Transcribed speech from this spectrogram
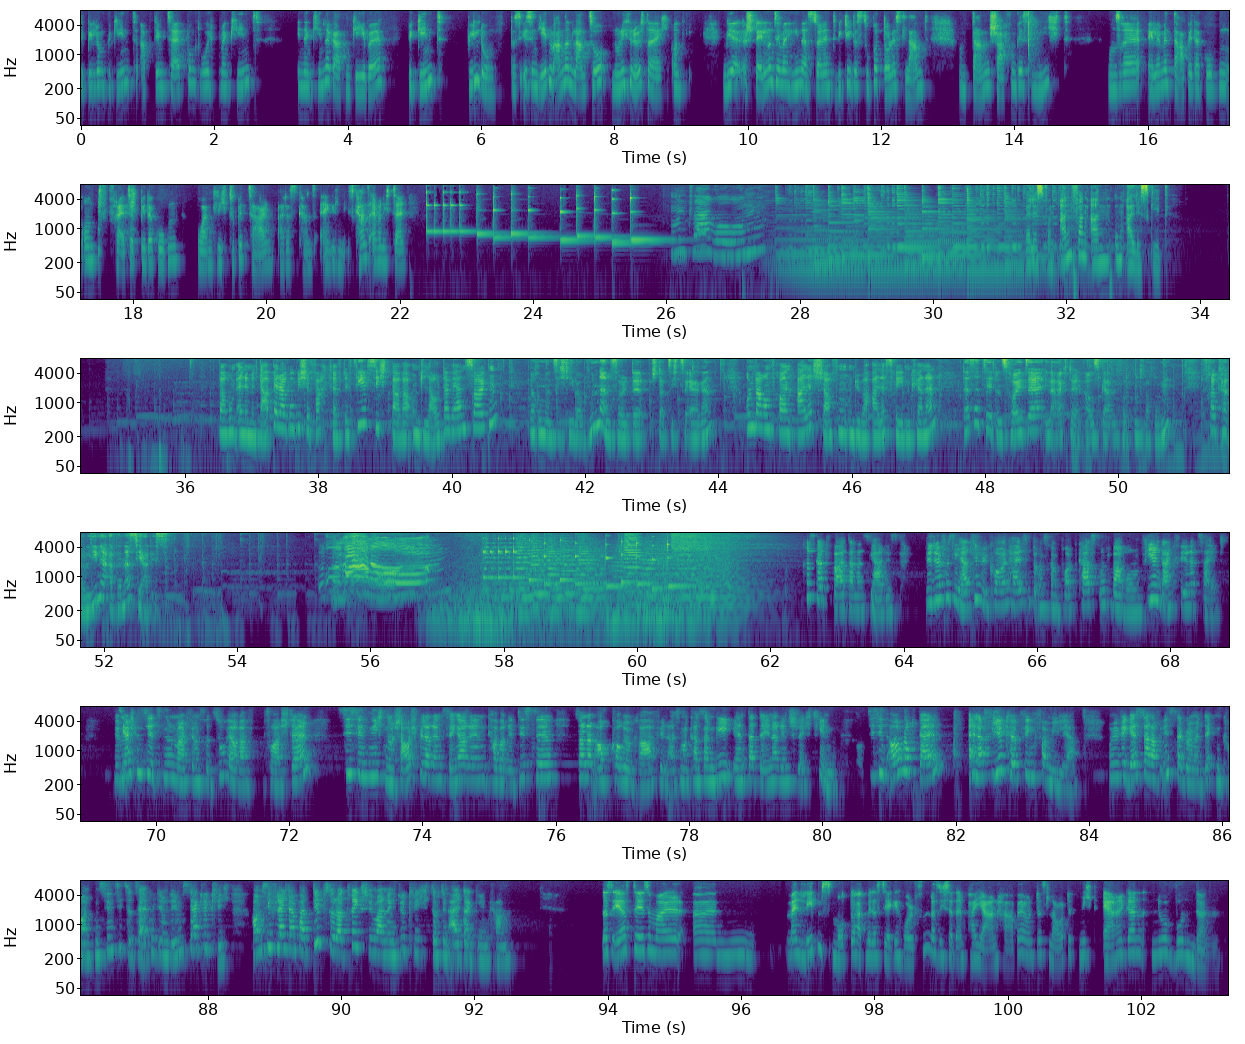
Die Bildung beginnt ab dem Zeitpunkt, wo ich mein Kind in den Kindergarten gebe, beginnt Bildung. Das ist in jedem anderen Land so, nur nicht in Österreich. Und wir stellen uns immer hin als so ein entwickeltes, super tolles Land. Und dann schaffen wir es nicht, unsere Elementarpädagogen und Freizeitpädagogen ordentlich zu bezahlen. Aber ah, das kann es eigentlich nicht. Es kann es einfach nicht sein. Es von Anfang an um alles geht. Warum elementarpädagogische Fachkräfte viel sichtbarer und lauter werden sollten? Warum man sich lieber wundern sollte, statt sich zu ärgern? Und warum Frauen alles schaffen und über alles reden können? Das erzählt uns heute in der aktuellen Ausgabe von Und Warum Frau Caroline Athanasiadis. Athanasiadis. Wir dürfen Sie herzlich willkommen heißen bei unserem Podcast Und Warum. Vielen Dank für Ihre Zeit. Wir Sehr möchten Sie jetzt nun mal für unsere Zuhörer vorstellen. Sie sind nicht nur Schauspielerin, Sängerin, Kabarettistin, sondern auch Choreografin. Also man kann sagen, die Entertainerin schlechthin. Sie sind auch noch Teil einer vierköpfigen Familie. Und wie wir gestern auf Instagram entdecken konnten, sind Sie zurzeit mit Ihrem Leben sehr glücklich. Haben Sie vielleicht ein paar Tipps oder Tricks, wie man denn glücklich durch den Alltag gehen kann? Das erste ist einmal, ähm, mein Lebensmotto hat mir das sehr geholfen, das ich seit ein paar Jahren habe und das lautet nicht ärgern, nur wundern.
